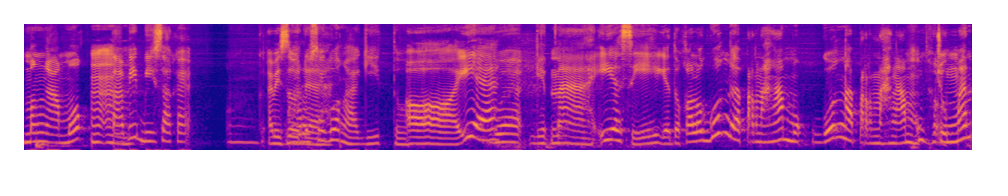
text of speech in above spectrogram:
mengamuk, tapi bisa kayak "Mm, Abis itu harusnya gue nggak gitu. Oh iya. Gue gitu. Nah iya sih gitu. Kalau gue nggak pernah ngamuk, gue nggak pernah ngamuk. Cuman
